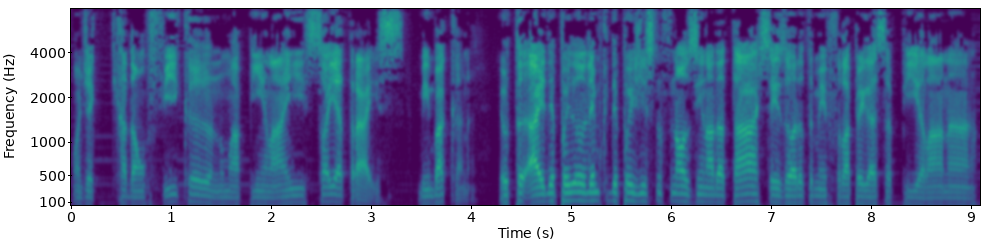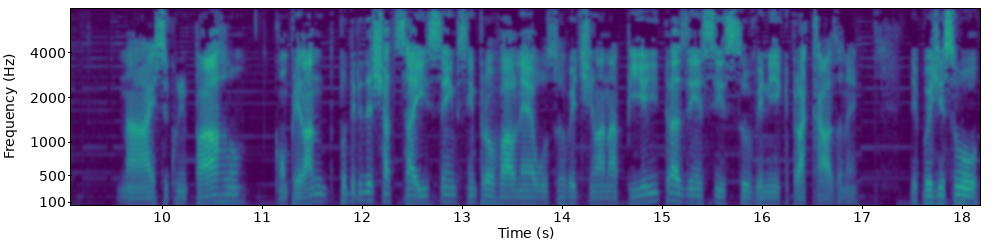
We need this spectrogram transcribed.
onde é que cada um fica, no mapinha lá e só ir atrás. Bem bacana. Eu aí depois eu lembro que depois disso, no finalzinho lá da tarde, 6 horas, eu também fui lá pegar essa pia lá na, na Ice Cream Parlor. Comprei lá, não poderia deixar de sair sem, sem provar né, o sorvetinho lá na pia e trazer esse souvenir aqui pra casa, né? Depois disso,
